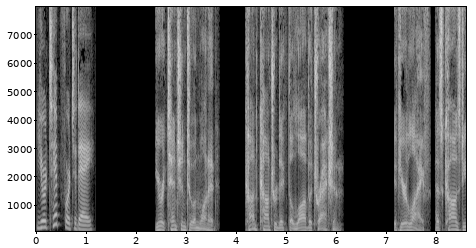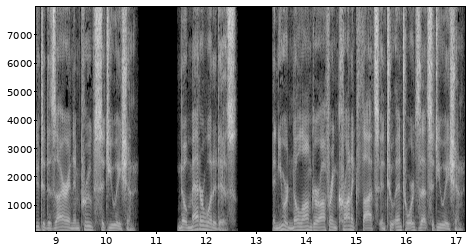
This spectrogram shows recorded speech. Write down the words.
your tip for today Your attention to unwanted can't contradict the law of attraction. If your life has caused you to desire an improved situation, no matter what it is, and you are no longer offering chronic thoughts into and towards that situation,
